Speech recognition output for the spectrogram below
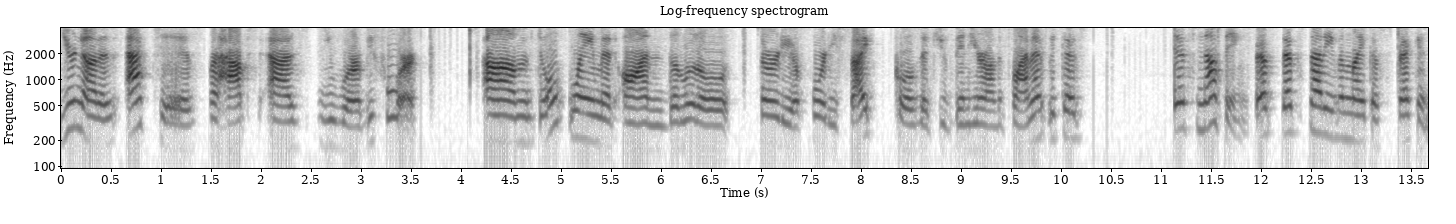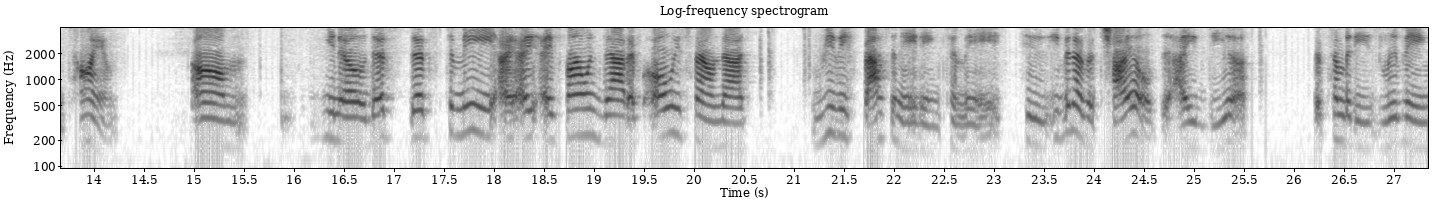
You're not as active, perhaps, as you were before. Um, don't blame it on the little 30 or 40 cycles that you've been here on the planet because it's nothing. That, that's not even like a speck in time. Um, you know, that's, that's to me, I, I, I found that, I've always found that really fascinating to me to, even as a child, the idea that somebody's living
